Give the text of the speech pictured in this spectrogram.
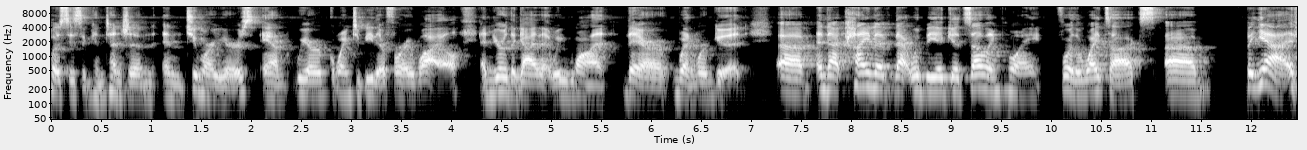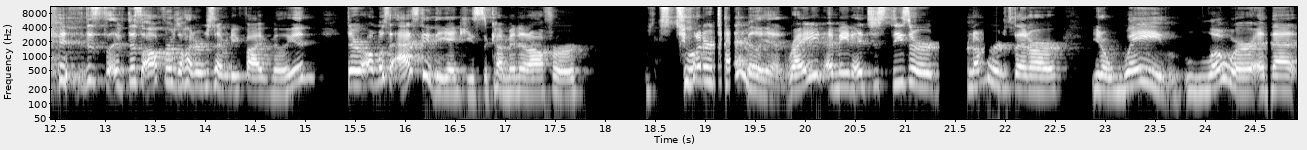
postseason contention in two more years, and we are going to be there for a while. And you're the guy that we want there when we're good. Uh, and that kind of that would be a good selling point for the White Sox. Um, but yeah, if this if this offers 175 million, they're almost asking the Yankees to come in and offer 210 million, right? I mean, it's just these are numbers that are you know way lower, and that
